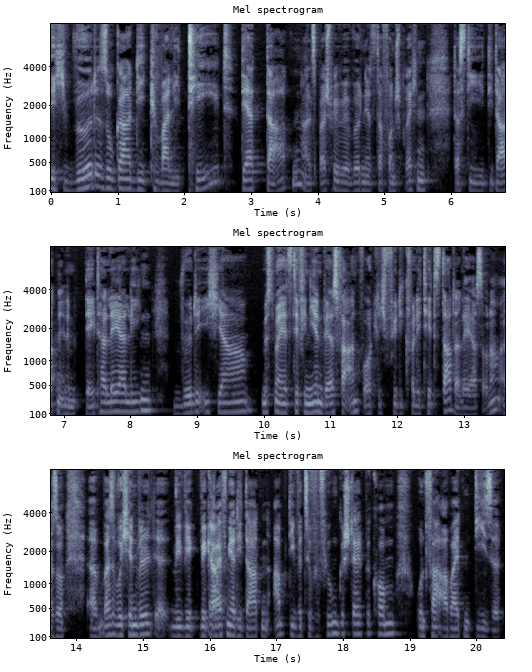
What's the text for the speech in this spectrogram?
Ich würde sogar die Qualität der Daten, als Beispiel, wir würden jetzt davon sprechen, dass die, die Daten in einem Data Layer liegen, würde ich ja, müsste man jetzt definieren, wer ist verantwortlich für die Qualität des Data Layers, oder? Also, äh, weißt du, wo ich hin will? Äh, wir, wir, wir ja. greifen ja die Daten ab, die wir zur Verfügung gestellt bekommen und verarbeiten diese.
